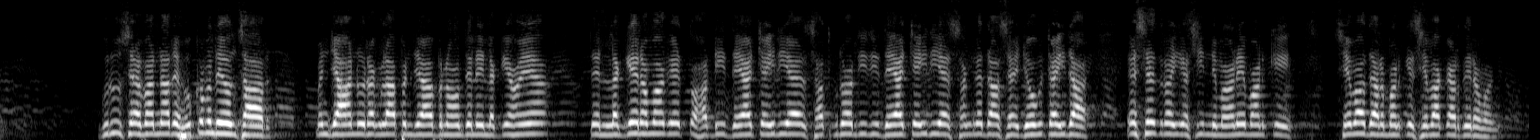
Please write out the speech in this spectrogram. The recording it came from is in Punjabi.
ਗੁਰੂ ਸਾਹਿਬਾਨਾਂ ਦੇ ਹੁਕਮ ਦੇ ਅਨੁਸਾਰ ਪੰਜਾਬ ਨੂੰ ਰੰਗਲਾ ਪੰਜਾਬ ਬਣਾਉਣ ਦੇ ਲਈ ਲੱਗੇ ਹੋਏ ਆ ਤੇ ਲੱਗੇ ਰਵਾਂਗੇ। ਤੁਹਾਡੀ ਦਇਆ ਚਾਹੀਦੀ ਹੈ, ਸਤਿਗੁਰਾਂ ਜੀ ਦੀ ਦਇਆ ਚਾਹੀਦੀ ਹੈ, ਸੰਗਤ ਦਾ ਸਹਿਯੋਗ ਚਾਹੀਦਾ। ਇਸੇ ਤਰ੍ਹਾਂ ਹੀ ਅਸੀਂ ਨਿਮਾਣੇ ਬਣ ਕੇ, ਸੇਵਾਦਾਰ ਬਣ ਕੇ ਸੇਵਾ ਕਰਦੇ ਰਵਾਂਗੇ।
